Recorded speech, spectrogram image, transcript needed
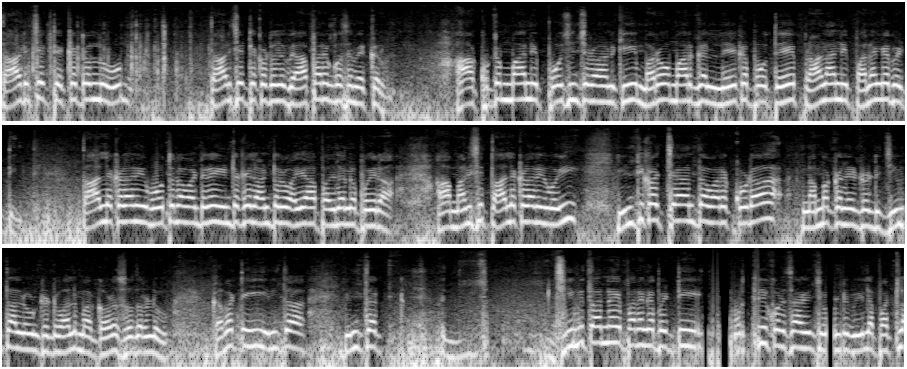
తాడి చెట్టు ఎక్కటోళ్ళు తాడి చెట్టు ఎక్కటోళ్ళు వ్యాపారం కోసం ఎక్కరు. ఆ కుటుంబాన్ని పోషించడానికి మరో మార్గం లేకపోతే ప్రాణాన్ని పనంగా పెట్టి తాళ్ళెక్కడానికి పోతున్నాం అంటేనే ఇంటికెళ్ళి అంటారు అయ్యా పదిలంగా పోయిరా. ఆ మనిషి తాళ్ళెక్కడానికి పోయి ఇంటికి వచ్చేంత వరకు కూడా నమ్మకం లేనటువంటి జీవితాల్లో ఉన్నటువంటి వాళ్ళు మా గౌడ సోదరులు. కాబట్టి ఇంత ఇంత జీవితాన్నే పరంగా పెట్టి వృత్తిని కొనసాగించుకుంటే వీళ్ళ పట్ల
